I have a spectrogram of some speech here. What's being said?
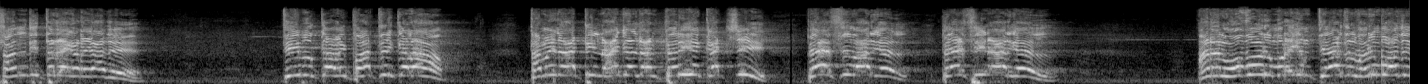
சந்தித்ததே கிடையாது. திமுகவை பார்த்திருக்கலாம். தமிழ்நாட்டில் நாங்கள் தான் பெரிய கட்சி. பேசுவார்கள் பேசினார்கள். ஆனால் ஒவ்வொரு முறையும் தேர்தல் வரும்போது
